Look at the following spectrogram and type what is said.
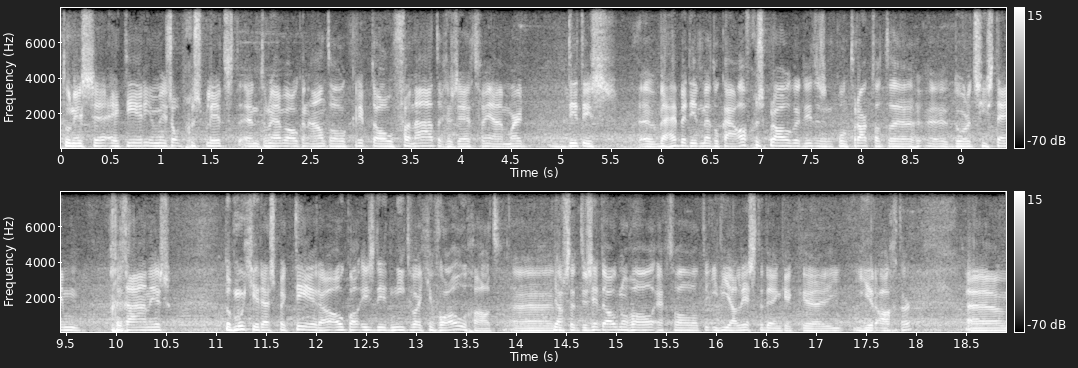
Toen is Ethereum is opgesplitst en toen hebben ook een aantal crypto-fanaten gezegd van ja, maar dit is, we hebben dit met elkaar afgesproken. Dit is een contract dat door het systeem gegaan is. Dat moet je respecteren, ook al is dit niet wat je voor ogen had. Dus er zitten ook nog wel echt wel wat idealisten, denk ik, hierachter. Ehm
